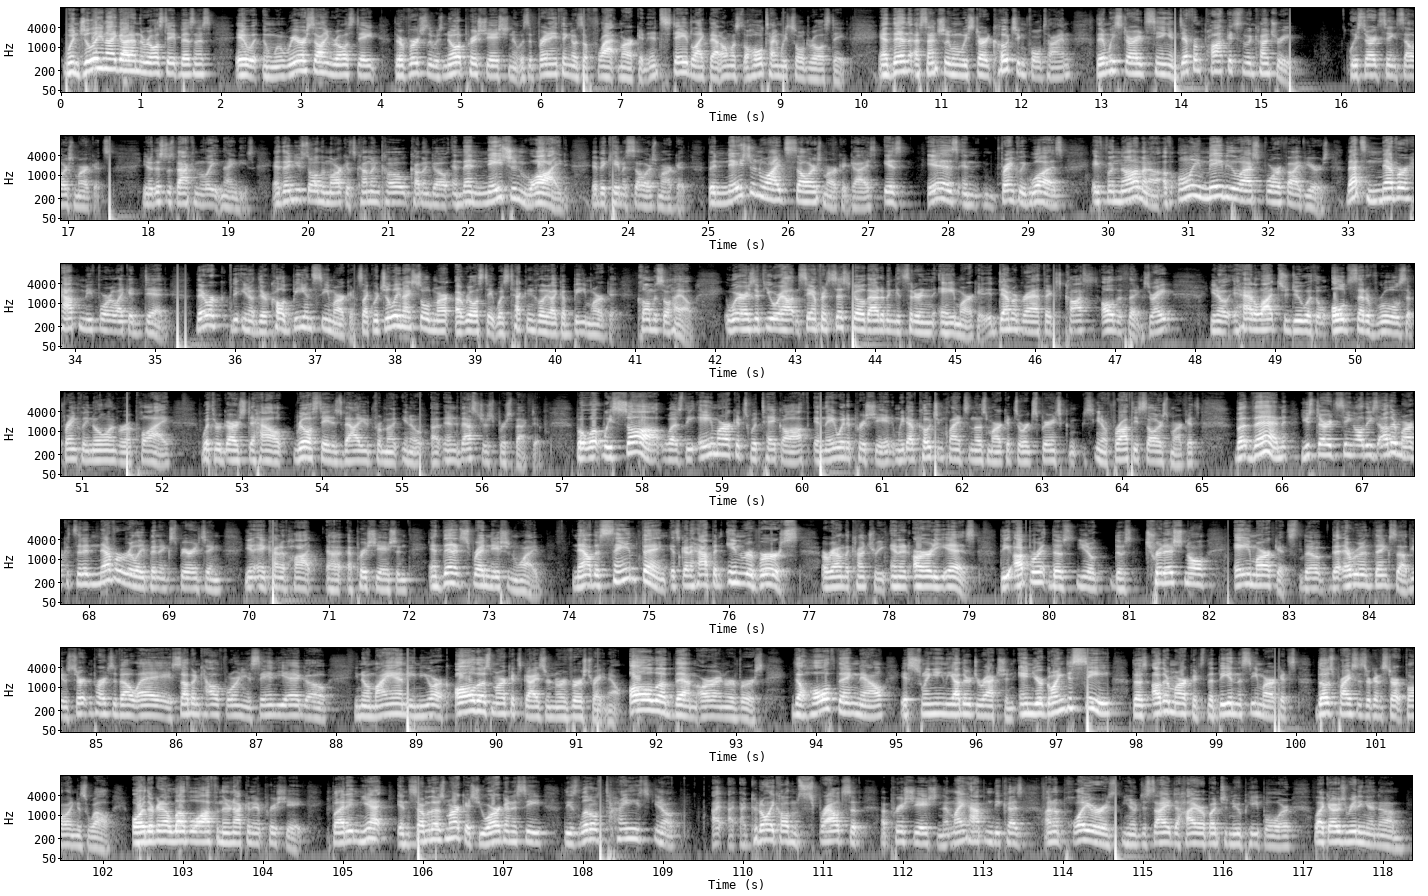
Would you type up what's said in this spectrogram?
When Julie and I got in the real estate business, it and when we were selling real estate, there virtually was no appreciation. It was for anything, it was a flat market. And it stayed like that almost the whole time we sold real estate. And then essentially, when we started coaching full time, then we started seeing in different pockets of the country, we started seeing sellers markets. You know, this was back in the late 90s. And then you saw the markets come and go, come and go. And then nationwide, it became a seller's market. The nationwide seller's market, guys, is is and frankly was a phenomena of only maybe the last four or five years. That's never happened before like it did. There were, you know, they're called B and C markets. Like where Julie and I sold mar- uh, real estate was technically like a B market, Columbus, Ohio. Whereas if you were out in San Francisco, that would have been considered an A market. It, demographics, costs, all the things, right? You know, it had a lot to do with an old set of rules that frankly no longer apply with regards to how real estate is valued from a, you know, an investor's perspective. But what we saw was the A markets would take off and they would appreciate, and we'd have coaching clients in those markets or experience, you know, frothy sellers markets. But then you started seeing all these other markets that had never really been experiencing you know, a kind of hot uh, appreciation, and then it spread nationwide. Now the same thing is going to happen in reverse around the country, and it already is. The upper those you know those traditional A markets the, that everyone thinks of, you know, certain parts of LA, Southern California, San Diego, you know, Miami, New York, all those markets, guys, are in reverse right now. All of them are in reverse. The whole thing now is swinging the other direction, and you're going to see those other markets, the B and the C markets, those prices are going to start falling as well, or they're going to level off and they're not going to appreciate. But in yet, in some of those markets, you are going to see these little tiny, you know, I, I could only call them sprouts of appreciation that might happen because an employer is, you know, decided to hire a bunch of new people, or like I was reading in um,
